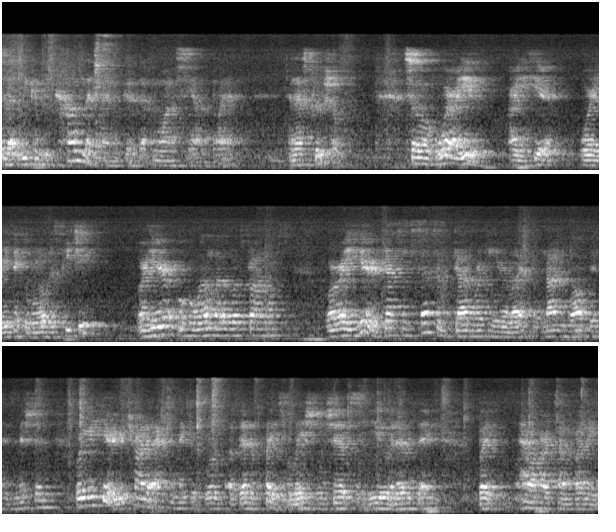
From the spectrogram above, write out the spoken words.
so that we can become the kind of good that we want to see on the planet. And that's crucial. So, where are you? Are you here, where you think the world is peachy? Or here, overwhelmed by the world's problems? Or are you here, got some sense of God working in your life, but not involved in His mission? Or you're here, you're trying to actually make this world a better place, relationships and you and everything, but have a hard time finding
